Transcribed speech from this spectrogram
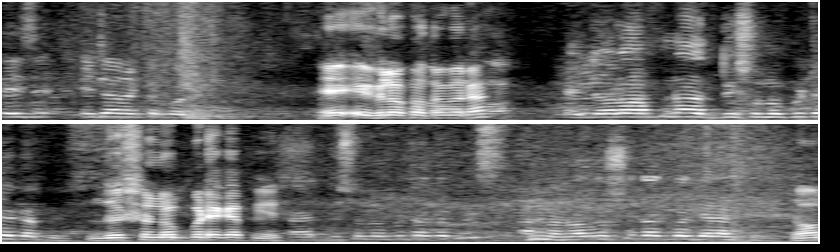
এই যে এটার একটা কোয়ালিটি এ- এগুলো কত করে? এটা হলো আপনার দুশো নব্বই টাকা পিস দুশো নব্বই টাকা পিস হ্যাঁ দুশো নব্বই টাকা পিস আপনার রঙের সুতো একবার গ্যারান্টি রং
